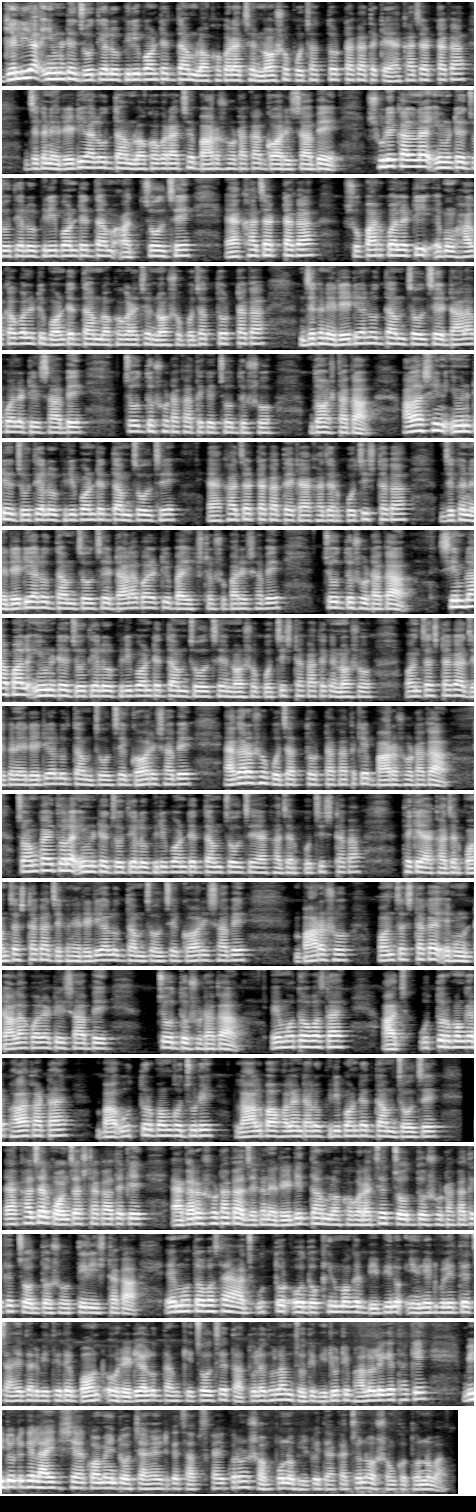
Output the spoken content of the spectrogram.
গেলিয়া ইউনিটে জ্যোতি আলু ফ্রি বন্ডের দাম লক্ষ্য করা আছে নশো পঁচাত্তর টাকা থেকে এক হাজার টাকা, যেখানে রেডি আলুর দাম লক্ষ্য করা আছে বারোশো টাকা গড় হিসাবে। সুরেকালনা ইউনিটে জ্যোতি আলু ফ্রি বন্ডের দাম আজ চলছে এক হাজার টাকা, সুপার কোয়ালিটি এবং হালকা কোয়ালিটি বন্ডের দাম লক্ষ্য করা আছে নশো পঁচাত্তর টাকা, যেখানে রেডি আলুর দাম চলছে ডালা কোয়ালিটি হিসাবে চোদ্দোশো টাকা থেকে চোদ্দোশো দশ টাকা। আলাসিন ইউনিটে জ্যোতি আলু ফ্রি বন্ডের দাম চলছে এক হাজার টাকা থেকে এক হাজার পঁচিশ টাকা, যেখানে রেডি আলুর দাম চলছে ডালা কোয়ালিটি বা এক্সট্রা সুপার হিসাবে চোদ্দোশো টাকা। সিমলাপাল ইউনিটে জ্যোতি আলুর ফ্রি বন্ডের দাম চলছে নশো পঁচিশ টাকা থেকে নশো পঞ্চাশ টাকা, যেখানে রেডি আলুর দাম চলছে গড় হিসাবে এগারোশো পঁচাত্তর টাকা থেকে বারোশো টাকা। চমকাইতলা ইউনিটে জ্যোতি আলু ফ্রি বন্ডের দাম চলছে এক হাজার পঁচিশ টাকা থেকে এক হাজার পঞ্চাশ টাকা, যেখানে রেডি আলুর দাম চলছে গড় হিসাবে বারোশো পঞ্চাশ টাকা এবং ডালা কোয়ালিটি হিসাবে চোদ্দোশো টাকা। এর মতো অবস্থায় আজ উত্তরবঙ্গের ফালাকাটায় বা উত্তরবঙ্গ জুড়ে লাল বা হল্যান্ড আলু ফ্রি বন্ডের দাম চলছে এক হাজার পঞ্চাশ টাকা থেকে এগারোশো টাকা, যেখানে রেডির দাম লক্ষ্য করা যাচ্ছে চোদ্দোশো টাকা থেকে চোদ্দোশো তিরিশ টাকা। এর মতো অবস্থায় আজ উত্তর ও দক্ষিণবঙ্গের বিভিন্ন ইউনিটগুলিতে চাহিদার ভিত্তিতে বন্ড ও রেডি আলুর দাম কী চলছে তা তুলে ধরলাম। যদি ভিডিওটি ভালো লেগে থাকে, ভিডিওটিকে লাইক শেয়ার কমেন্ট ও চ্যানেলটিকে সাবস্ক্রাইব করুন। সম্পূর্ণ ভিডিও দেখার জন্য অসংখ্য ধন্যবাদ।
